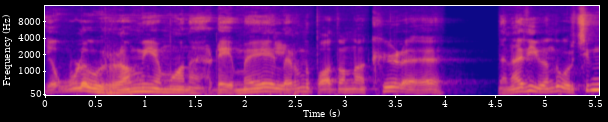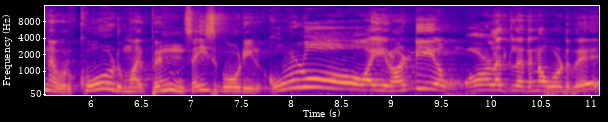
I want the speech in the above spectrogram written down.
எவ்வளவு ரம்மியமான அடே மேலேருந்து பார்த்தோம்னா கீழே இந்த நதி வந்து ஒரு சின்ன ஒரு கோடு மாதிரி பெண் சைஸுக்கு ஓடி அவ்வளோ ஆயிரம் அடி ஓலத்தில் தானே ஓடுது.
